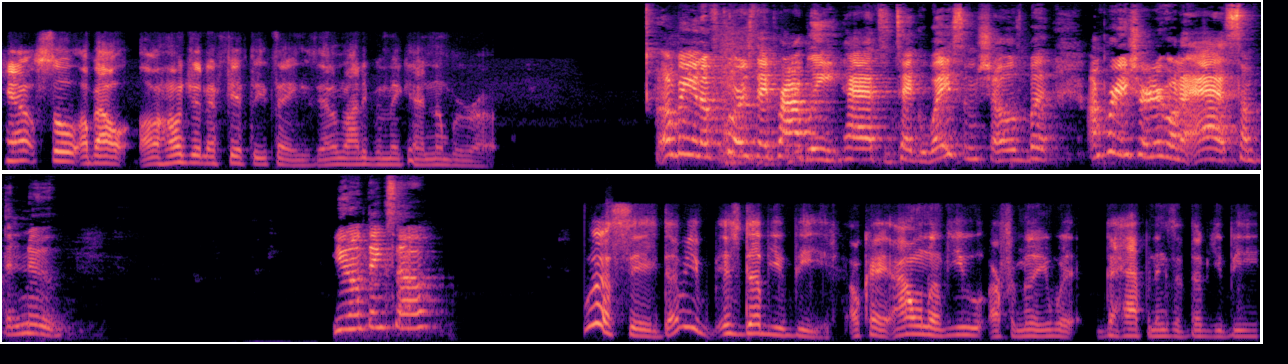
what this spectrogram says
canceled about 150 things, and I'm not even making that number up. I mean, of course, they probably had to take away some shows, but I'm pretty sure they're going to add something new. You don't think so? We'll see. W it's WB. Okay, I don't know if you are familiar with the happenings of WB,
